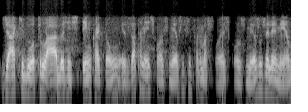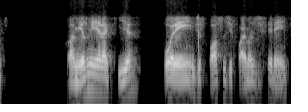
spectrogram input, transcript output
Já que do outro lado a gente tem um cartão exatamente com as mesmas informações, com os mesmos elementos, com a mesma hierarquia, porém dispostos de formas diferentes,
